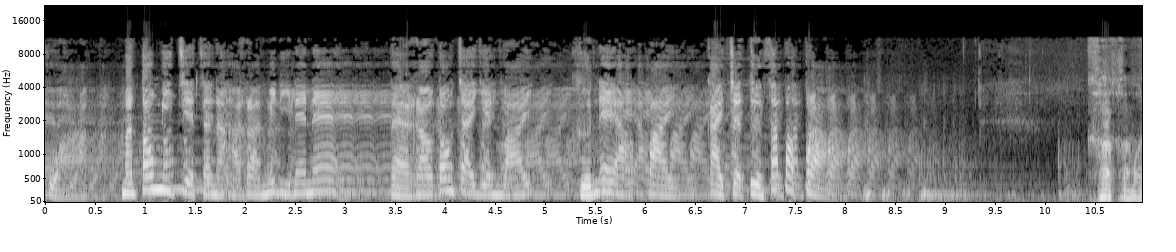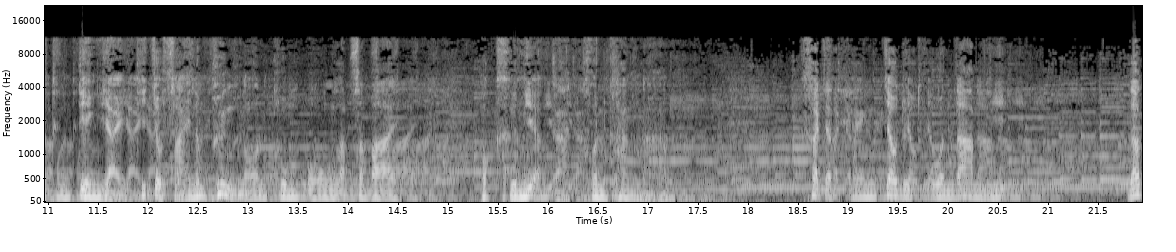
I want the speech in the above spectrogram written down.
ขวา มันต้องมีเจตนาอะไรไม่ดีแน่ๆ แต่เราต้องใจเย็นไว้ ขืนเออาไป ไก่จะตื่นซะเปล่าๆข้าเข้ามาถึงเตียงใหญ่ที่เจ้าสายน้ำพึ่งนอนคลุมโปงหลับสบายเพ ราะคืนนี้อากาศค่อนข้างหนาว ข้าจะแทงเจ้าด้วยทวนด้ามนี้ แล้ว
